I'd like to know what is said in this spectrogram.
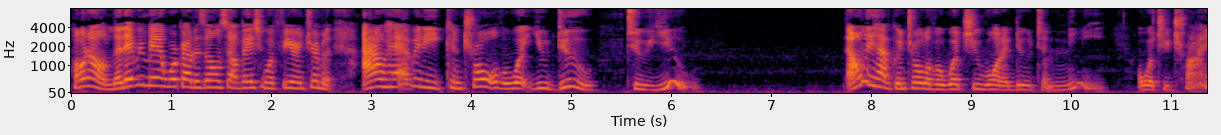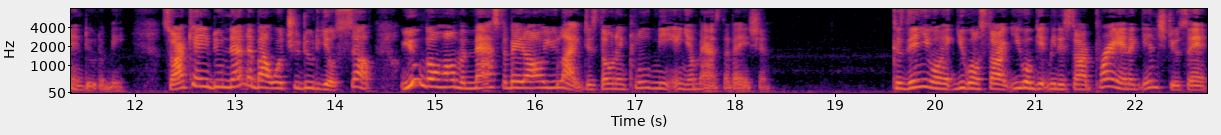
Hold on. Let every man work out his own salvation with fear and trembling. I don't have any control over what you do to you. I only have control over what you want to do to me or what you try and do to me. So I can't do nothing about what you do to yourself. You can go home and masturbate all you like. Just don't include me in your masturbation. Because then you're going you gonna start, you're going to get me to start praying against you, saying,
